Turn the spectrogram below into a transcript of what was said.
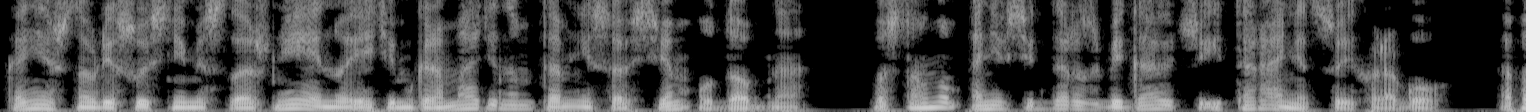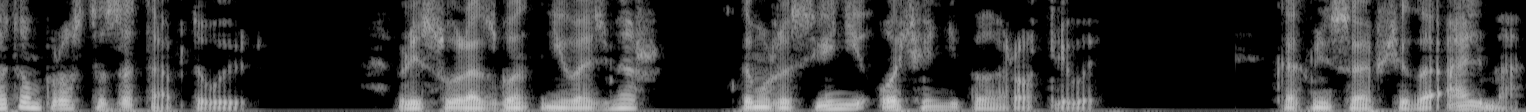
Конечно, в лесу с ними сложнее, но этим громадинам там не совсем удобно. В основном они всегда разбегаются и таранят своих врагов, а потом просто затаптывают. В лесу разгон не возьмешь, к тому же свиньи очень неповоротливы. Как мне сообщила Альма,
